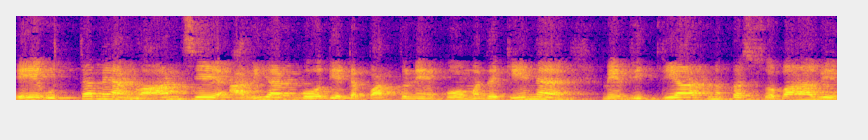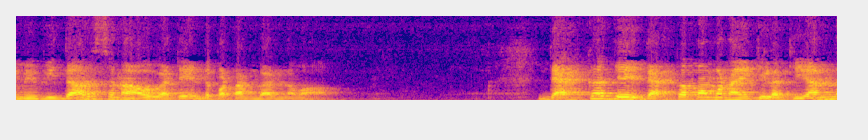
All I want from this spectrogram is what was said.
ඒ උත්තමයන් වහන්සේ අරියත් බෝධියටපත් උනේ කොහමද කියන මේ විද්‍යාත්මක ස්වභාවය මේ විදර්ශනාව වැටෙන්න පටන් ගන්නවා. දැක්ක දේ දැක්ක පමණයි කියලා කියන්න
